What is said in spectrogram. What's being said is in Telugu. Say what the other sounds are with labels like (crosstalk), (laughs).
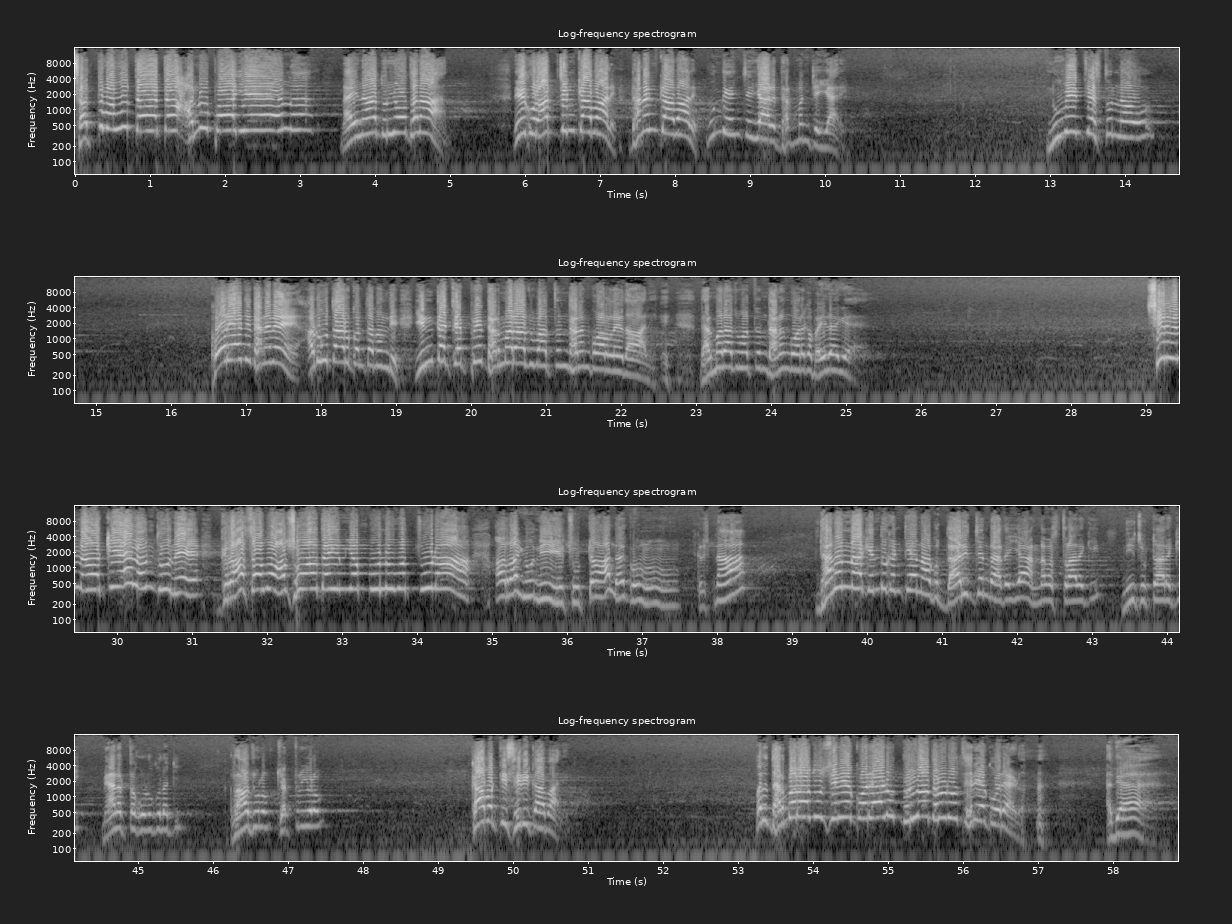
సత్వము తాత అనుపాయేన. నైనా దుర్యోధన నీకు రాజ్యం కావాలి ధనం కావాలి ముందేం చెయ్యాలి ధర్మం చెయ్యాలి. నువ్వేం చేస్తున్నావు? కోరేది ధనమే అడుగుతారు కొంతమంది. ఇంత చెప్పి ధర్మరాజు మాత్రం ధనం కోరలేదా అని. ధర్మరాజు మాత్రం ధనం కోరక బైరాగే సిరి నాకేలందునే గ్రాసవాసోదైన్యంబులు వచ్చుడా అరయు నీ చుట్టాలకు కృష్ణ ధనం నాకెందుకంటే నాకు దారిద్ర్యం రాదయ్యా అన్న వస్త్రాలకి నీ చుట్టాలకి మేనత్త కొడుకులకి రాజులం క్షత్రియులం. కాబట్టి సిరి కావాలి. మరి ధర్మరాజు సిరే కోరాడు దుర్యోధనుడు సిరే కోరాడు. (laughs) అదే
